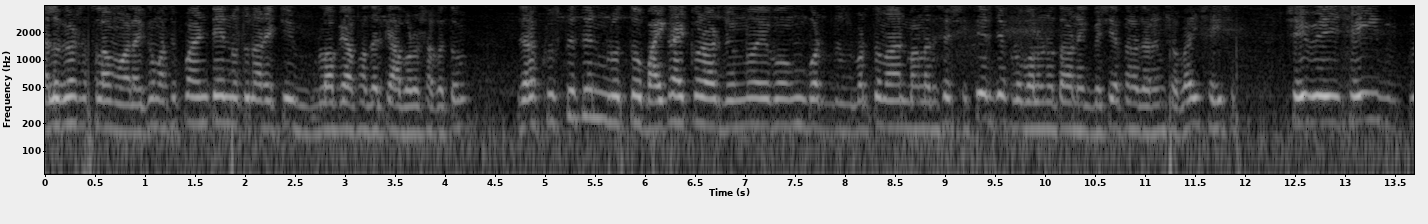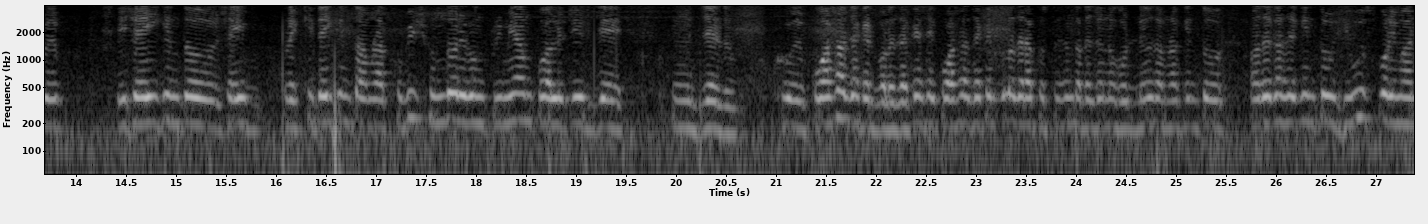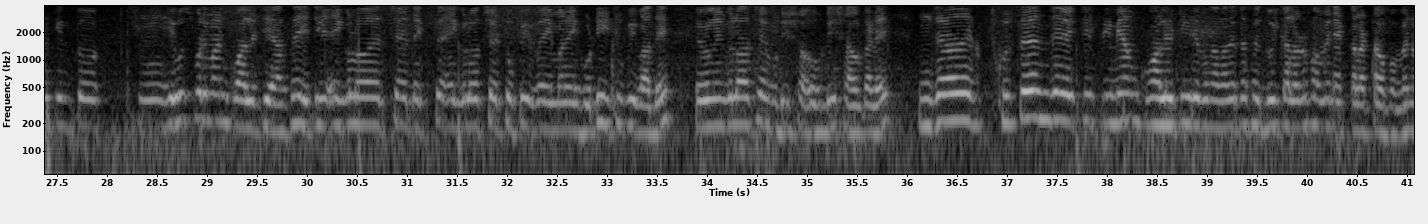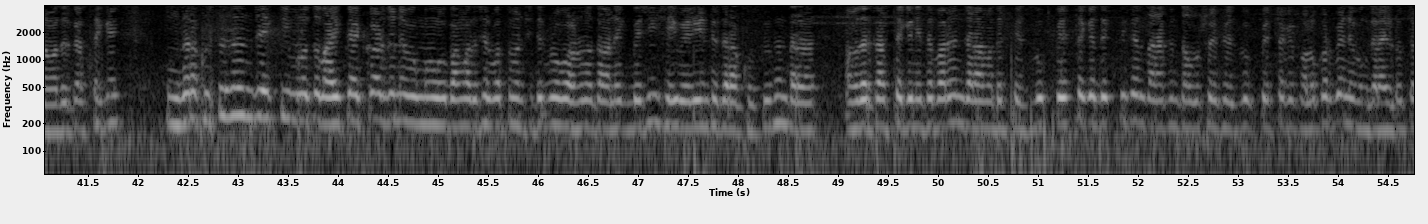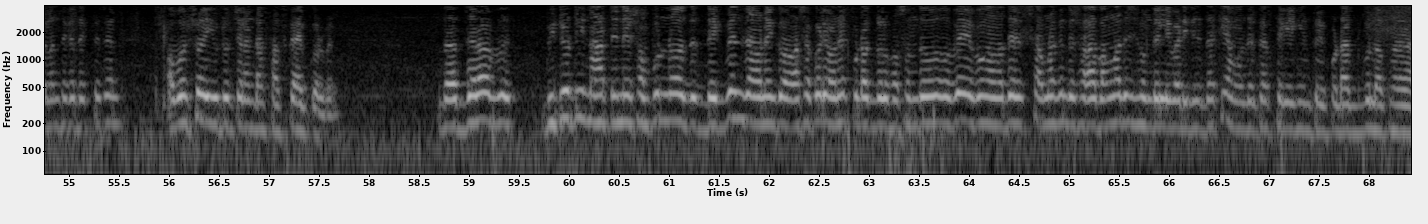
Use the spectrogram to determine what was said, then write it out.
Hello viewers, আসসালামু আলাইকুম। আসিফ পয়েন্টে নতুন আরেকটি ব্লগে আপনাদেরকে আবারও স্বাগতম। যারা খুঁজতেছেন মূলত বাইক রাইড করার জন্য এবং বর্ত- বর্তমান বাংলাদেশের শীতের যে প্রবলনতা অনেক বেশি আপনারা জানেন সবাই, সেই সেই সেই সেই কিন্তু, সেই প্রেক্ষিতেই কিন্তু আমরা খুবই সুন্দর এবং প্রিমিয়াম কোয়ালিটির যে যে কুয়াশা জ্যাকেট বলে যাকে, সেই কুয়াশা জ্যাকেটগুলো যারা খুঁজতেছেন তাদের জন্য গুড নিউজ আমরা কিন্তু, আমাদের কাছে কিন্তু হিউজ পরিমাণ কিন্তু হিউজ পরিমাণ কোয়ালিটি আছে। এটি, এগুলো হচ্ছে, দেখছে, এগুলো হচ্ছে টুপি মানে হুডি, টুপি বাদে, এবং এগুলো হচ্ছে হুডি হুডি সহকারে যারা খুঁজতেন যে একটি প্রিমিয়াম কোয়ালিটির এবং আমাদের কাছে দুই কালারও পাবেন, এক কালারটাও পাবেন, আমাদের কাছ থেকে যারা খুঁজতেছেন যে একটি মূলত বাইক রাইড করার জন্য এবং বাংলাদেশের বর্তমান শীতের প্রবণতা অনেক বেশি, সেই ভেরিয়েন্টে যারা খুঁজতেছেন, তারা আমাদের কাছ থেকে নিতে পারেন। যারা আমাদের ফেসবুক পেজ থেকে দেখতেছেন, তারা কিন্তু অবশ্যই ফেসবুক পেজটাকে ফলো করবেন এবং যারা ইউটিউব চ্যানেল থেকে দেখতেছেন, অবশ্যই ইউটিউব চ্যানেলটা সাবস্ক্রাইব করবেন। যারা ভিডিওটি না টেনে সম্পূর্ণ দেখবেন, যা অনেক, আশা করি অনেক প্রোডাক্টগুলো পছন্দ হবে এবং আমাদের আমরা কিন্তু সারা বাংলাদেশ হোম ডেলিভারি দিতে থাকি। আমাদের কাছ থেকে কিন্তু এই প্রোডাক্টগুলো আপনারা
